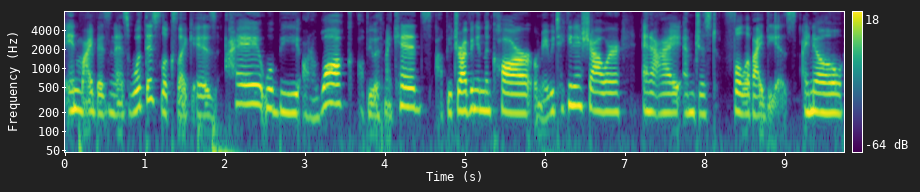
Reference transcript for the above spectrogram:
in my business, what this looks like is I will be on a walk, I'll be with my kids, I'll be driving in the car, or maybe taking a shower, and I am just full of ideas. I know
